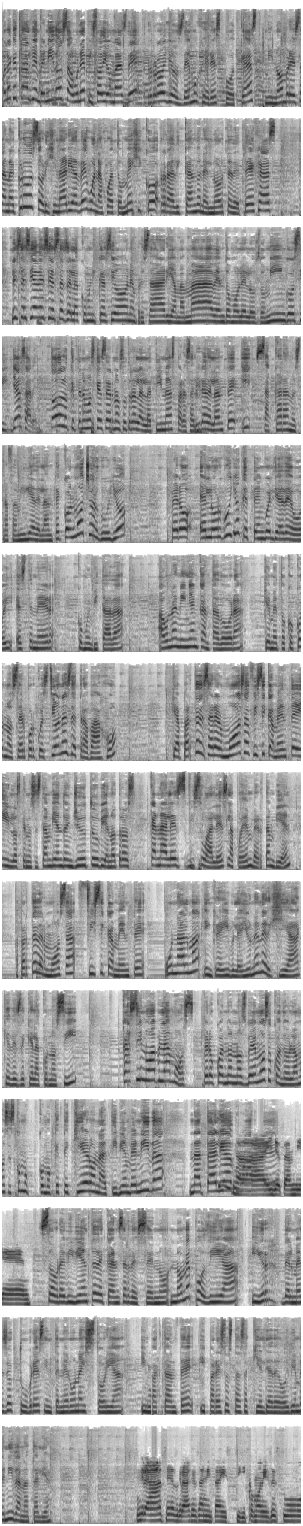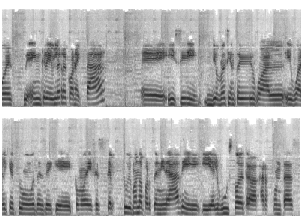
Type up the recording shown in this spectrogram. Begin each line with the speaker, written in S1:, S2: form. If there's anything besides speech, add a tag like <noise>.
S1: Hola, ¿qué tal? Bienvenidos a un episodio más de Rollos de Mujeres Podcast. Mi nombre es Ana Cruz, originaria de Guanajuato, México, radicando en el norte de Texas. Licenciada en Ciencias de la Comunicación, empresaria, mamá, vendo mole los domingos y ya saben, todo lo que tenemos que hacer nosotras las latinas para salir adelante y sacar a nuestra familia adelante con mucho orgullo. Pero el orgullo que tengo el día de hoy es tener como invitada a una niña encantadora que me tocó conocer por cuestiones de trabajo, que aparte de ser hermosa físicamente y los que nos están viendo en YouTube y en otros canales <laughs> visuales la pueden ver también, aparte de hermosa físicamente, un alma increíble y una energía que desde que la conocí casi no hablamos, pero cuando nos vemos o cuando hablamos es como, como que te quiero, Nati. Bienvenida Natalia Duarte.
S2: Ay, yo también.
S1: Sobreviviente de cáncer de seno. No me podía ir del mes de octubre sin tener una historia impactante y para eso estás aquí el día de hoy. Bienvenida, Natalia.
S2: Gracias, gracias, Anita. Y sí, como dices tú, es increíble reconectar. Eh, y sí, yo me siento igual, igual que tú desde que, como dices, tuvimos la oportunidad y, y el gusto de trabajar juntas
